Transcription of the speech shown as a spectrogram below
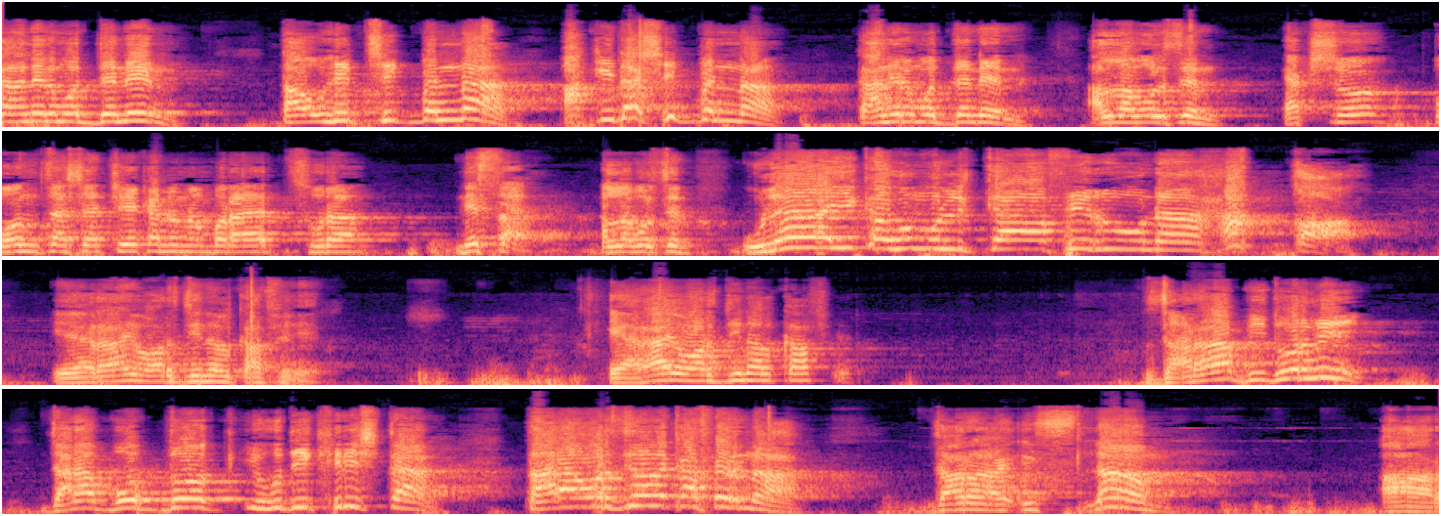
কানের মধ্যে নেন। তাওহিদ শিখবেন না, আকিদা শিখবেন না, কানের মধ্যে নেন। আল্লাহ বলেছেন, একশো পঞ্চাশ, একশো একান্ন নম্বর আয়াত, সুরা নেসা। আল্লাহ বলছেন এরাই অরিজিনাল কাফের। এরাই অরিজিনাল কাফের। যারা বিধর্মী, যারা বৌদ্ধ, ইহুদি, খ্রিস্টান, তারা অরিজিনাল কাফের না। যারা ইসলাম আর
